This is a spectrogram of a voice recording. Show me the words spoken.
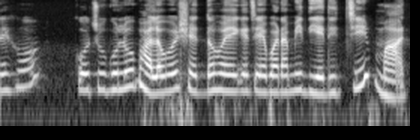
দেখো, কচুগুলো ভালোভাবে সেদ্ধ হয়ে গেছে, এবার আমি দিয়ে দিচ্ছি মাছ।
